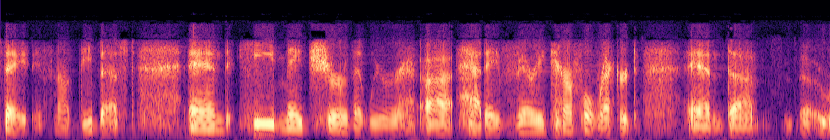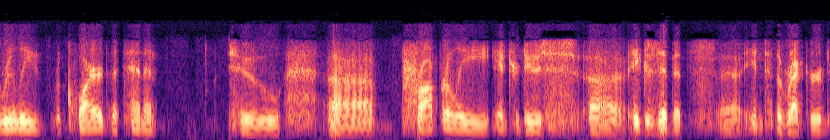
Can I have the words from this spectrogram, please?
state, if not the best, and he made sure that we were uh, had a very careful record, and uh, really required the tenant to uh, properly introduce uh, exhibits uh, into the record,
